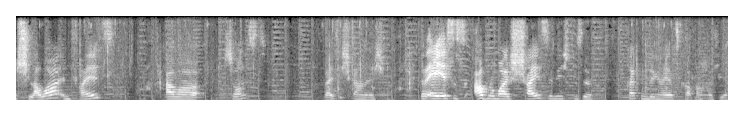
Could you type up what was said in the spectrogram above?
schlauer in Files, aber sonst weiß ich gar nicht. Ey, es ist abnormal scheiße, wie ich diese Treppendinger jetzt gerade mache hier.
